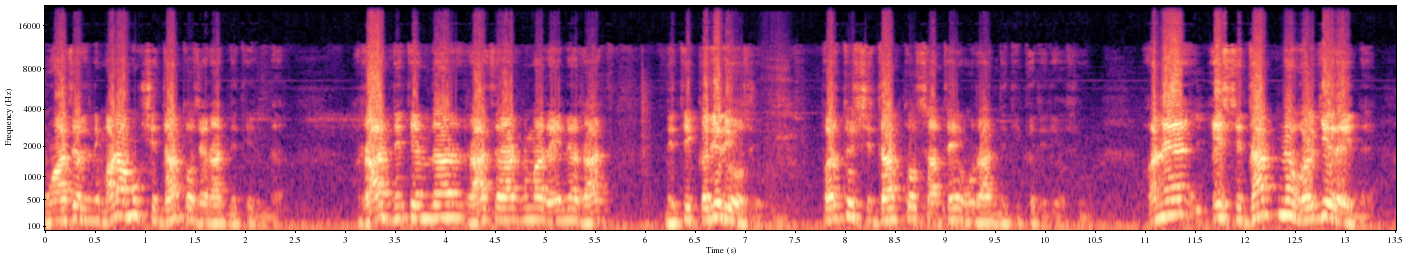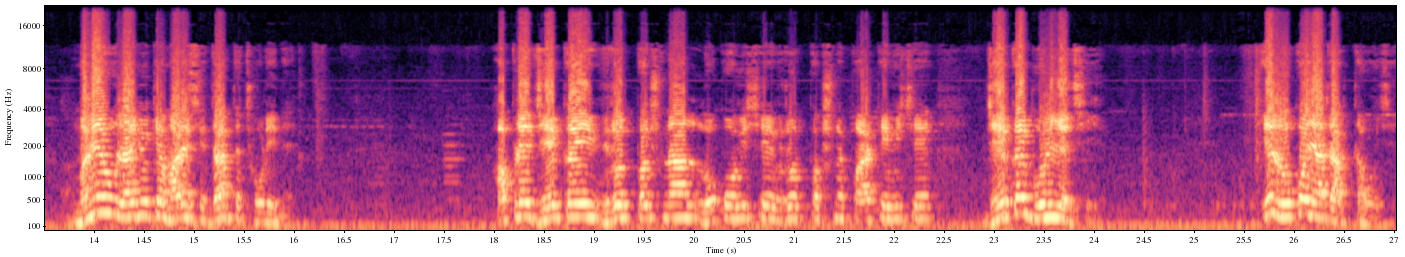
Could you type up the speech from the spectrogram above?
હું હાજર નથી. મારા અમુક સિદ્ધાંતો છે રાજનીતિ અંદર. રાજનીતિ અંદર રાજકારણમાં રહીને રાજનીતિ કરી રહ્યો છું. પરંતુ સિદ્ધાંતો સાથે હું રાજનીતિ કરી રહ્યો છું. અને એ સિદ્ધાંતને વળગી રહીને, મને એવું લાગ્યું કે મારે સિદ્ધાંત છોડીને, આપણે જે કંઈ વિરોધ પક્ષના લોકો વિશે, વિરોધ પક્ષને પાર્ટી વિશે જે કંઈ બોલીએ છીએ, એ લોકો યાદ રાખતા હોય છે.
